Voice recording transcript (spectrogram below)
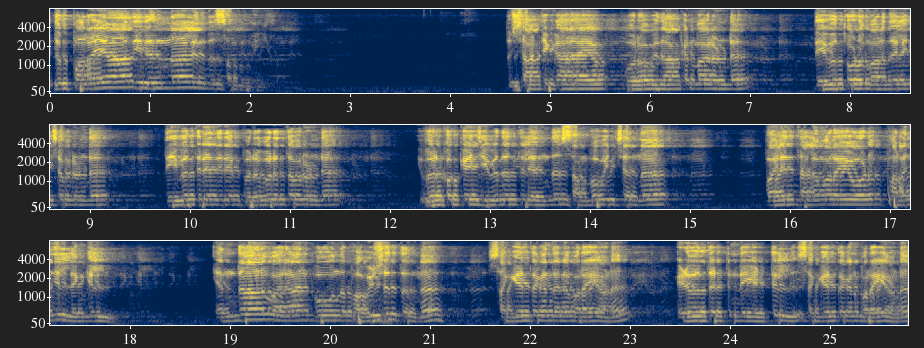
ഇത് പറയാതിരുന്നാൽ എന്ത് സംഭവിക്കും? ദുശാഠ്യക്കാരായ പൂർവപിതാക്കന്മാരുണ്ട് ദൈവത്തോട് മറതലിച്ചവരുണ്ട്. ദൈവത്തിനെതിരെ പിറുപിറുത്തവരുണ്ട്. ഇവർക്കൊക്കെ ജീവിതത്തിൽ എന്ത് സംഭവിച്ചെന്ന് വരും തലമുറയോട് പറഞ്ഞില്ലെങ്കിൽ എന്താണ് വരാൻ പോകുന്ന ഭവിഷ്യത്തെന്ന് സങ്കീർത്തകൻ തന്നെ പറയാണ്. എഴുപത്തെട്ടിന്റെ എട്ടിൽ സങ്കീർത്തകൻ പറയാണ്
